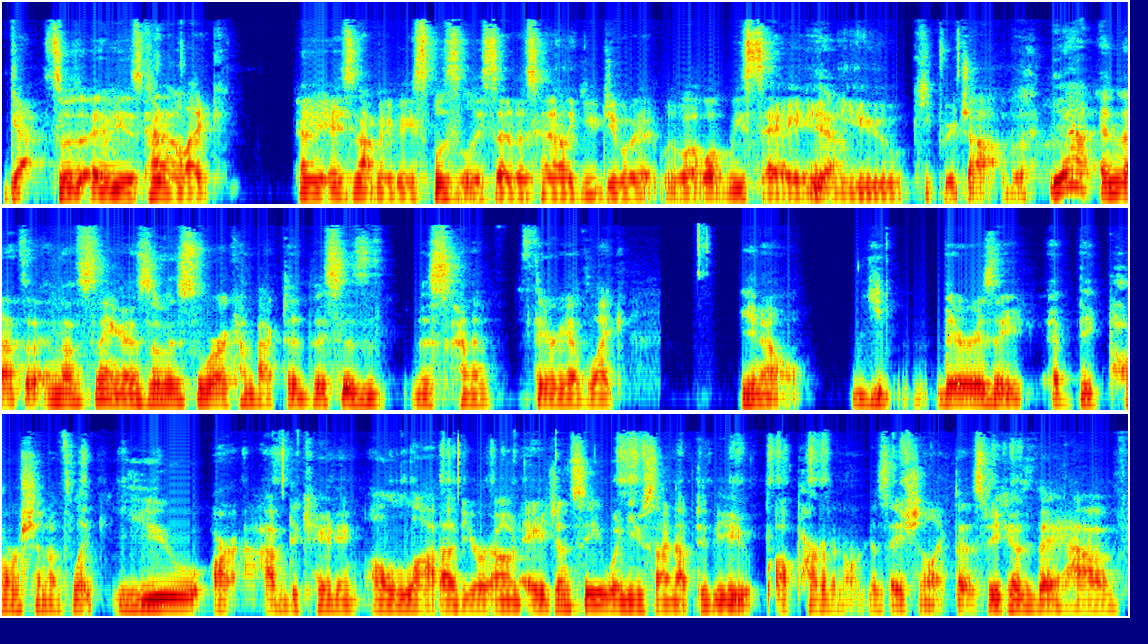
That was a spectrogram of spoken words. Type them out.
Yeah. So I mean, it's kind of like. I mean, it's not maybe explicitly said, but it's kind of like you do what, it, what what we say, and Yeah. you keep your job. Yeah, and that's and that's the thing. And so this is where I come back to. This is this kind of theory of like you know, you, there is a, a big portion of like you are abdicating a lot of your own agency when you sign up to be a part of an organization like this because they have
